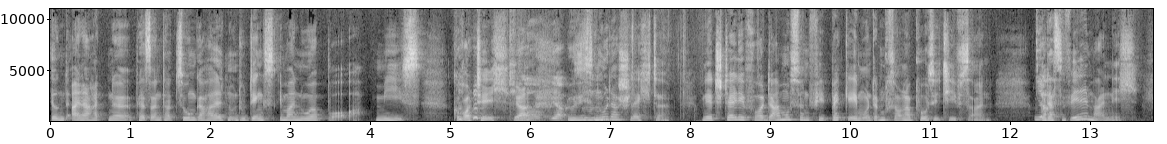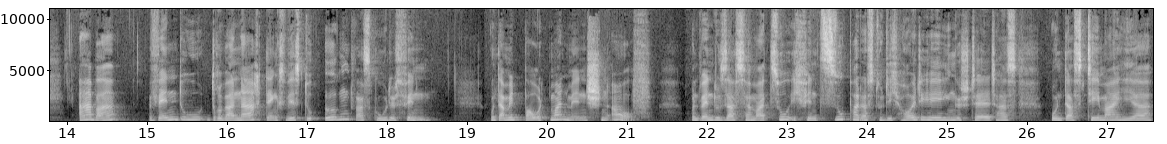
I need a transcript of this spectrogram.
irgendeiner hat eine Präsentation gehalten und du denkst immer nur, boah, mies, grottig. ja? Genau, ja? Du siehst mhm. nur das Schlechte. Und jetzt stell dir vor, da musst du ein Feedback geben und dann muss auch noch positiv sein. Ja. Und das will man nicht. Aber wenn du drüber nachdenkst, wirst du irgendwas Gutes finden. Und damit baut man Menschen auf. Und wenn du sagst, hör mal zu, ich finde es super, dass du dich heute hier hingestellt hast und das Thema hier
